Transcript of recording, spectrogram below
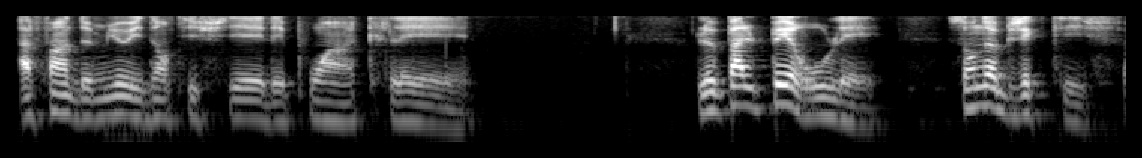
afin de mieux identifier les points clés. Le palpé roulé. Son objectif.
